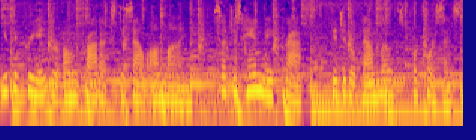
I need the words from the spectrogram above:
you could create your own products to sell online, such as handmade crafts, digital downloads, or courses.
